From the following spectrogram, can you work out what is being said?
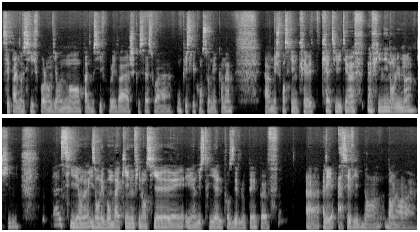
c'est pas nocif pour l'environnement, pas nocif pour les vaches, que ça soit, on puisse les consommer quand même. Euh, mais je pense qu'il y a une créativité infinie dans l'humain qui euh, si ils ont les bons backings financiers et, industriels pour se développer, peuvent euh, aller assez vite dans, dans leur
